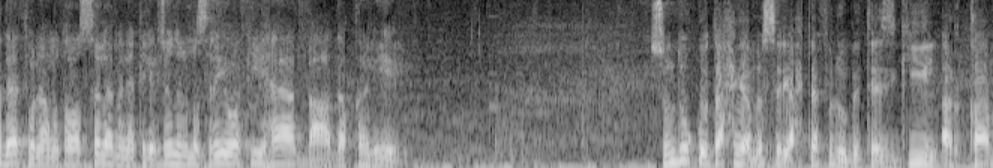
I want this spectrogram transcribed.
أحداثنا متواصلة من التلفزيون المصري وفيها بعد قليل. صندوق تحيا مصر يحتفل بتسجيل أرقام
